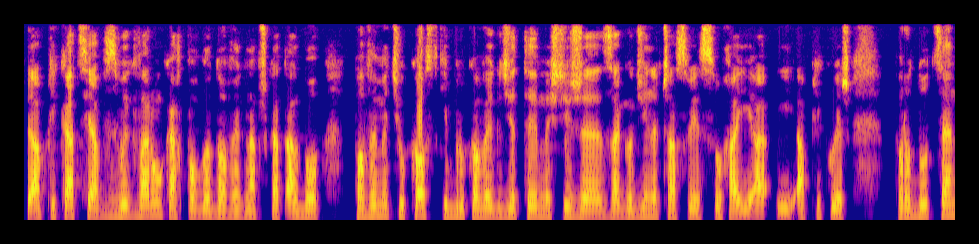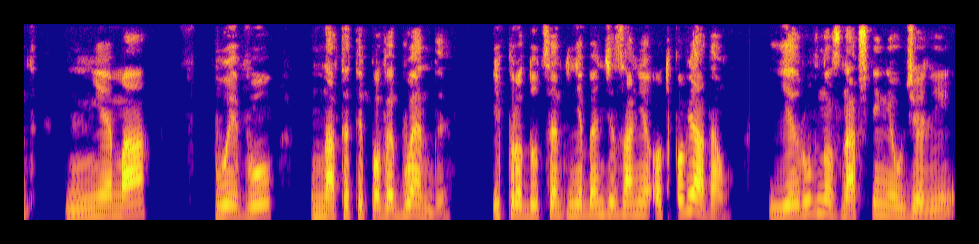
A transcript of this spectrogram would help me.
czy aplikacja w złych warunkach pogodowych, na przykład albo po wymyciu kostki brukowej, gdzie ty myślisz, że za godzinę czasu jest sucha i, i aplikujesz, producent nie ma wpływu na te typowe błędy i producent nie będzie za nie odpowiadał. I równoznacznie nie udzieli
